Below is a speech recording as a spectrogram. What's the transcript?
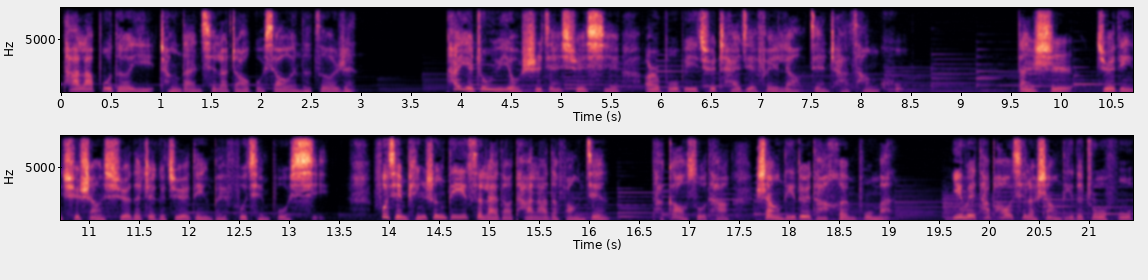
塔拉不得已承担起了照顾肖恩的责任。他也终于有时间学习，而不必去拆解废料、检查仓库。但是，决定去上学的这个决定被父亲不喜，父亲平生第一次来到塔拉的房间，他告诉他，上帝对他很不满，因为他抛弃了上帝的祝福，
